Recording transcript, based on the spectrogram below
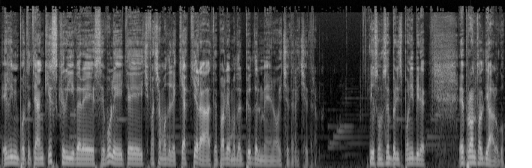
E lì mi potete anche scrivere se volete, ci facciamo delle chiacchierate, parliamo del più e del meno, eccetera, eccetera. Io sono sempre disponibile e pronto al dialogo.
